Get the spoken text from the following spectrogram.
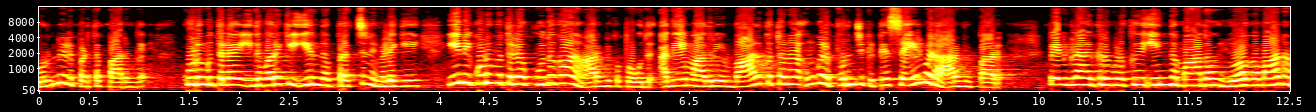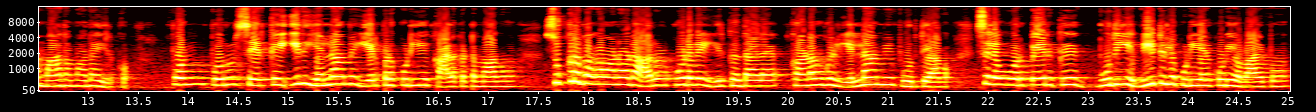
ஒருநிலைப்படுத்த பாருங்க. குடும்பத்துல இதுவரைக்கும் இருந்த பிரச்சனை விலகி இனி குடும்பத்துல குதுகாலம் ஆரம்பிக்க போகுது. அதே மாதிரி வாழ்க்கை துணை உங்களை புரிஞ்சுக்கிட்டு செயல்பட ஆரம்பிப்பாரு. பெண்களா இருக்கிறவங்களுக்கு இந்த மாதம் யோகமான மாதமா தான் இருக்கும். பொன் பொருள் சேர்க்கை இது எல்லாமே ஏற்படக்கூடிய காலகட்டமாகும். சுக்கர பகவானோட அருள் கூடவே இருக்கிறதால கனவுகள் எல்லாமே பூர்த்தி ஆகும். சில ஒரு பேருக்கு புதிய வீட்டில் குடியேறக்கூடிய வாய்ப்பும்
